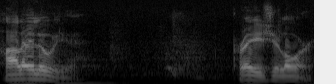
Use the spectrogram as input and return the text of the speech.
Hallelujah. Praise you, Lord.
